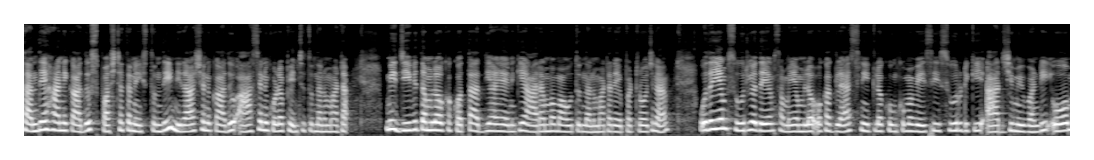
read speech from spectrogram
సందేహాన్ని కాదు స్పష్టతను ఇస్తుంది. నిరాశను కాదు ఆశను కూడా పెంచుతుందనమాట మీ జీవితంలో ఒక కొత్త అధ్యాయానికి ఆరంభం అవుతుందన్నమాట. రేపటి రోజున ఉదయం సూర్యోదయం సమయంలో ఒక గ్లాస్ నీటిలో కుంకుమ వేసి సూర్యుడికి ఆర్జ్యం ఇవ్వండి. ఓం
